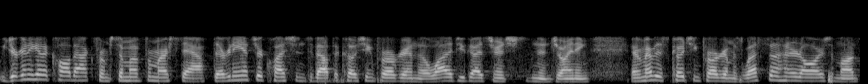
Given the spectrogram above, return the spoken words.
You're going to get a call back from someone from our staff. They're going to answer questions about the coaching program that a lot of you guys are interested in joining. And remember, this coaching program is less than $100 a month,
